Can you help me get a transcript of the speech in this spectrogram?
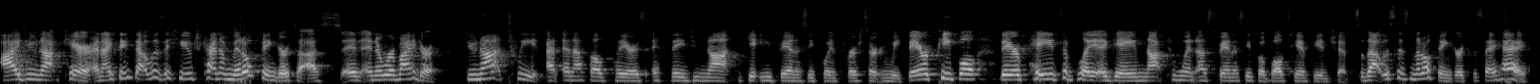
I do not care. And I think that was a huge kind of middle finger to us and, and a reminder do not tweet at NFL players if they do not get you fantasy points for a certain week. They are people, they are paid to play a game, not to win us fantasy football championships. So that was his middle finger to say, hey,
